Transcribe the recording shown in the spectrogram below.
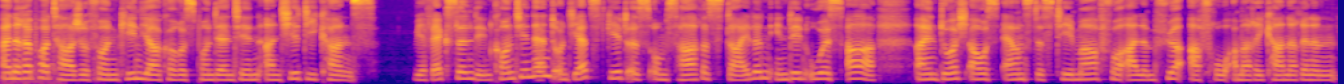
Eine Reportage von Kenia-Korrespondentin Antje Dikans. Wir wechseln den Kontinent und jetzt geht es ums Haarestylen in den USA. Ein durchaus ernstes Thema, vor allem für Afroamerikanerinnen.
